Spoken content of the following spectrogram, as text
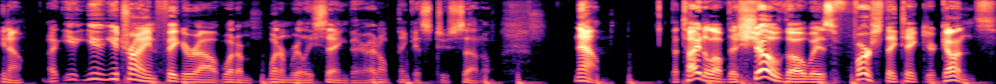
you know like you, you you try and figure out what I'm what I'm really saying there. I don't think it's too subtle. Now, the title of the show though is first they take your guns,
